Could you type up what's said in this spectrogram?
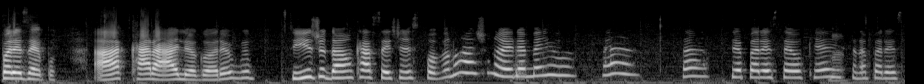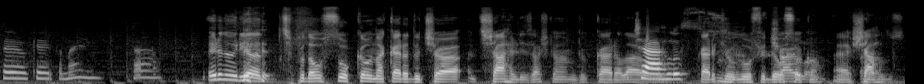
Por exemplo, ah, caralho, agora eu preciso dar um cacete nesse povo. Eu não acho, não. Ele é meio. Ah, tá. Se aparecer, ok. Né? Se não aparecer, ok também. Tá. Ele não iria, tipo, dar um socão na cara do Char Charles, acho que é o nome do cara lá. Charles. O cara que o Luffy deu um socão. É, Charles.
